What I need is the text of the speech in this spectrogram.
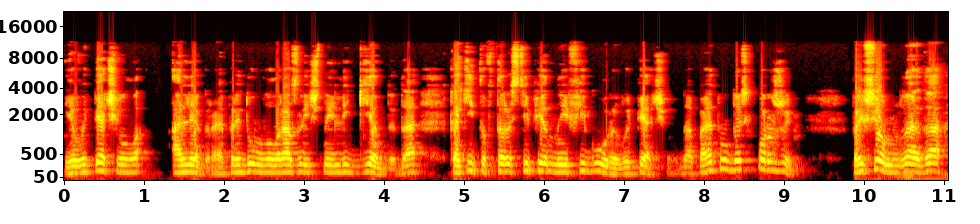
Я выпячивал Аллегро, я придумывал различные легенды, да, какие-то второстепенные фигуры выпячивал, да, поэтому до сих пор жив. При всем да, да,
